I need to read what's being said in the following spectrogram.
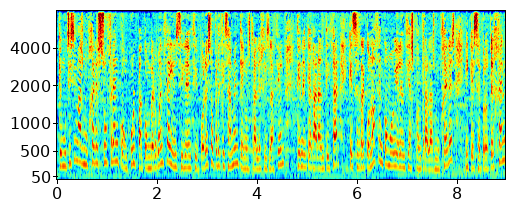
que muchísimas mujeres sufren con culpa, con vergüenza y en silencio. Y por eso, precisamente, nuestra legislación tiene que garantizar que se reconocen como violencias contra las mujeres y que se protegen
